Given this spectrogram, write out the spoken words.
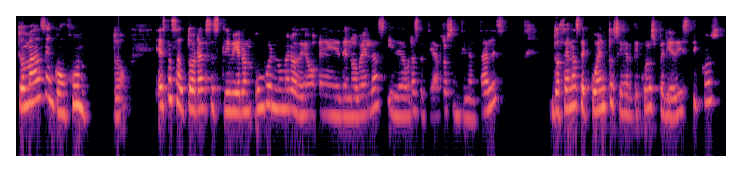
Tomadas en conjunto, estas autoras escribieron un buen número eh, de, novelas y de obras de teatro sentimentales, docenas de cuentos y artículos periodísticos,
